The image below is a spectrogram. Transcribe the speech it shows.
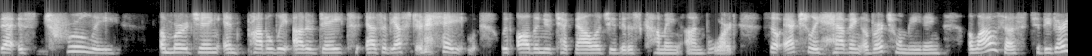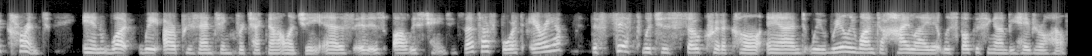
that is truly emerging and probably out of date as of yesterday with all the new technology that is coming on board. So actually having a virtual meeting allows us to be very current in what we are presenting for technology as it is always changing. So that's our fourth area. The fifth, which is so critical and we really want to highlight it, was focusing on behavioral health.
